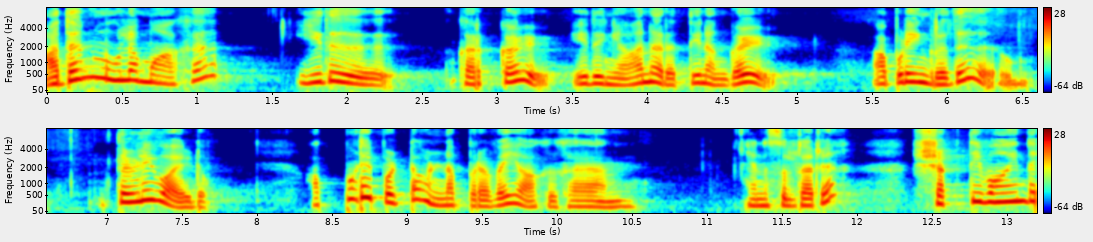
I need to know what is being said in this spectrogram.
அதன் மூலமாக இது கற்கள் இது ஞான ரத்தினங்கள் அப்படிங்கிறது தெளிவாயிடும். அப்படிப்பட்ட அன்னப்பறவை ஆகுக. என்ன சொல்கிறாரு சக்தி வாய்ந்த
